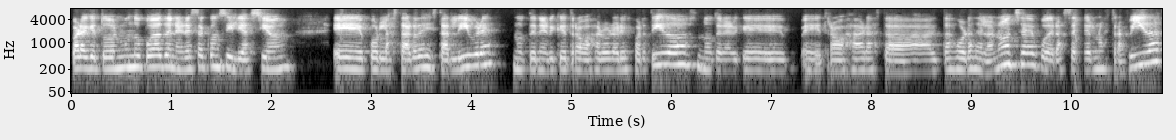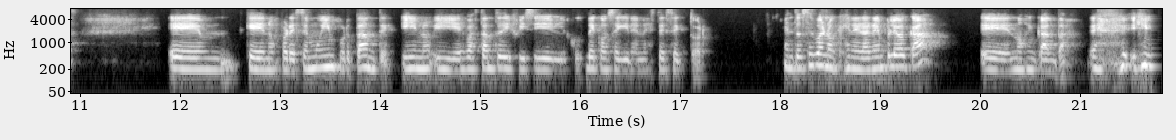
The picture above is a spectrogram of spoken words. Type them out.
para que todo el mundo pueda tener esa conciliación eh, por las tardes, estar libre, no tener que trabajar horarios partidos, no tener que eh, trabajar hasta altas horas de la noche, poder hacer nuestras vidas, eh, que nos parece muy importante y, no, y es bastante difícil de conseguir en este sector. Entonces, bueno, generar empleo acá eh, nos encanta y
